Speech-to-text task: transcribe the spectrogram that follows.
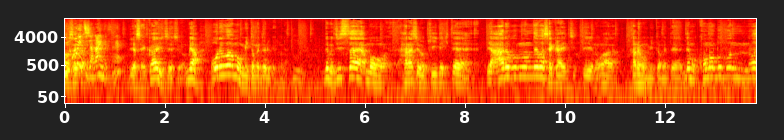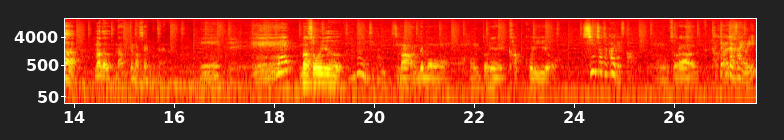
日本一世じゃないんですね。界いや世界一でしょ。いや俺はもう認めてるけどね、でも実際もう話を聞いてきて、いやある部分では世界一っていうのは彼も認めてでもこの部分はまだなってませんみたいな。えー、えまあそういうまあでも本当にかっこいいよ、身長高いですか？うん、そら高い。豊さんより？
